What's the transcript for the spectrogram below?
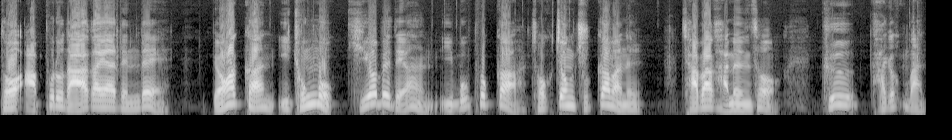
더 앞으로 나아가야 되는데 명확한 이 종목, 기업에 대한 이 목표가, 적정 주가만을 잡아가면서 그 가격만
